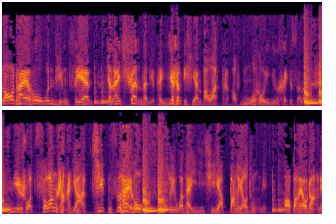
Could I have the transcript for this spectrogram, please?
老太后闻听此言，进来劝他的，他一声先把我母后已经黑死了。你说此王杀驾，惊死太后，所以我才一气下帮姚通的。哦，帮姚刚的，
